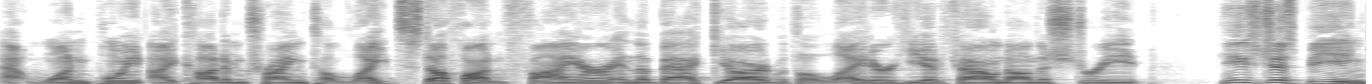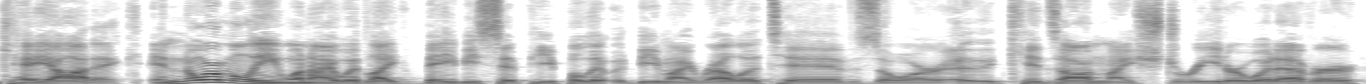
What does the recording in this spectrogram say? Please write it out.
At one point, I caught him trying to light stuff on fire in the backyard with a lighter he had found on the street. He's just being chaotic. And normally, when I would like babysit people, it would be my relatives or uh, kids on my street or whatever.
